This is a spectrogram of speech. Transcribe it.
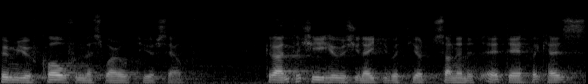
whom you have called from this world to yourself. Grant that she who was united with your Son in a eh, death like his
